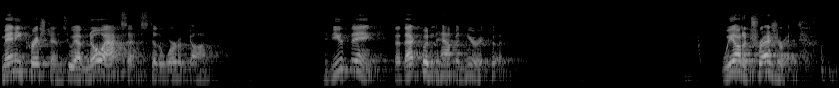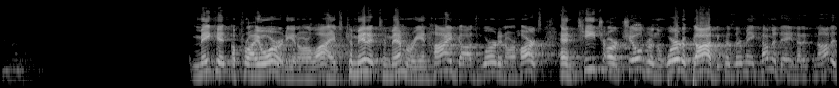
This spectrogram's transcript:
many Christians who have no access to the Word of God. If you think that that couldn't happen here, it could. We ought to treasure it. Make it a priority in our lives, commit it to memory, and hide God's Word in our hearts, and teach our children the Word of God because there may come a day that it's not as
